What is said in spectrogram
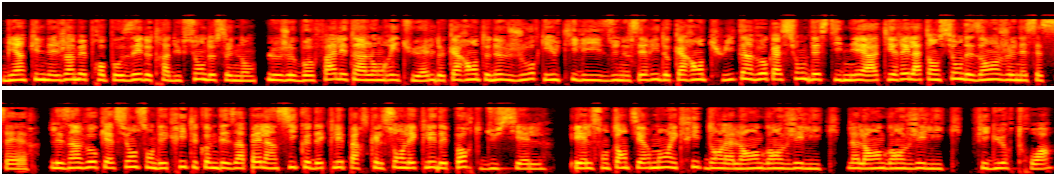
bien qu'il n'ait jamais proposé de traduction de ce nom. Le jeu Bofal est un long rituel de 49 jours qui utilise une série de 48 invocations destinées à attirer l'attention des anges nécessaires. Les invocations sont décrites comme des appels ainsi que des clés parce qu'elles sont les clés des portes du ciel, et elles sont entièrement écrites dans la langue angélique. La langue angélique, figure 3,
